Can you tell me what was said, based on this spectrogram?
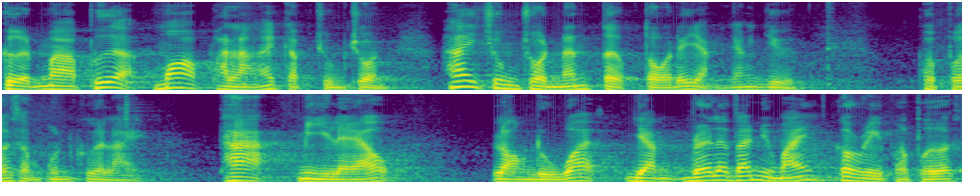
เกิดมาเพื่อมอบพลังให้กับชุมชน ให้ชุมชนนั้นเติบโตได้อย่างยั่งยืน purpose ของคุณคืออะไร ถ้ามีแล้วลองดูว่ายัง relevant อยู่ไหมก็ repurpose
